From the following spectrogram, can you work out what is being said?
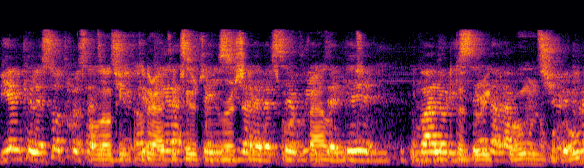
Bien que les autres Although the other attitudes and verses dans le verset were 8 valid in the Greek Roman world,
